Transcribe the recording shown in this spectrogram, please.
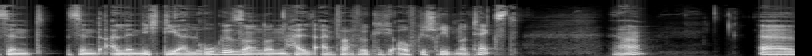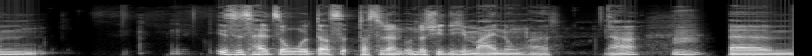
sind, sind alle nicht Dialoge, sondern halt einfach wirklich aufgeschriebener Text. Ja. Ähm, ist es halt so, dass, dass du dann unterschiedliche Meinungen hast. Ja. Mhm. Ähm,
